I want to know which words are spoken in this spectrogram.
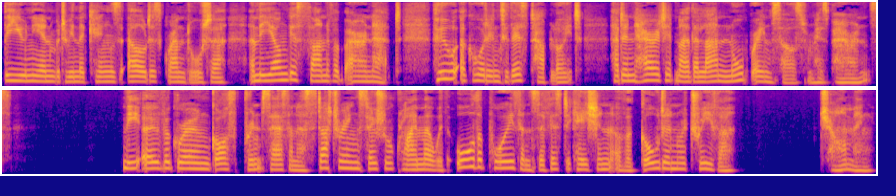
The union between the king's eldest granddaughter and the youngest son of a baronet, who, according to this tabloid, had inherited neither land nor brain cells from his parents. The overgrown goth princess and a stuttering social climber with all the poise and sophistication of a golden retriever. Charming.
